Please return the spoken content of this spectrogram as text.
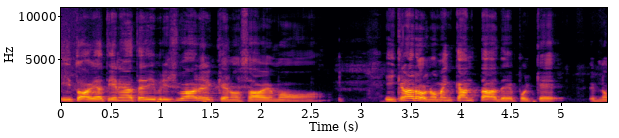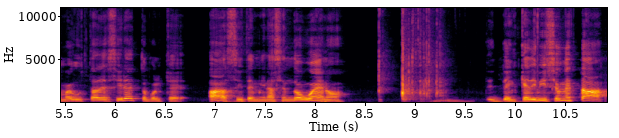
y todavía tiene a Teddy Bridgewater que no sabemos. Y claro, no me encanta de porque no me gusta decir esto porque ah, si termina siendo bueno, ¿de- ¿en qué división está?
